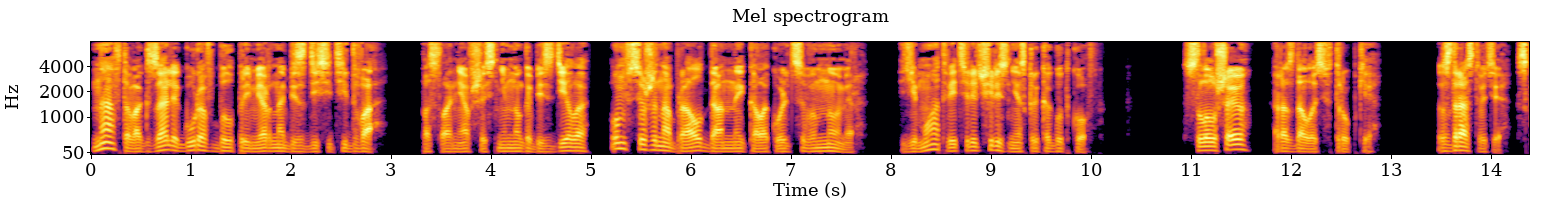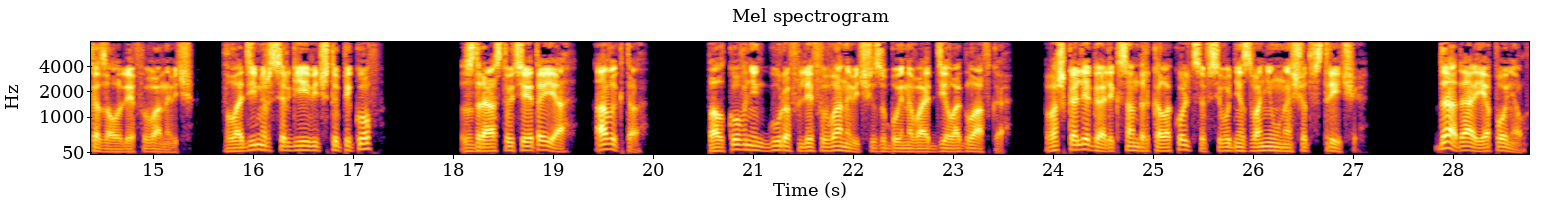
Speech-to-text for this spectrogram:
На автовокзале Гуров был примерно без десяти два. Послонявшись немного без дела, он все же набрал данный Колокольцевым номер. Ему ответили через несколько гудков. «Слушаю», — раздалось в трубке. «Здравствуйте», — сказал Лев Иванович. «Владимир Сергеевич Тупиков?» «Здравствуйте, это я. А вы кто?» «Полковник Гуров Лев Иванович из убойного отдела главка. Ваш коллега Александр Колокольцев сегодня звонил насчет встречи». «Да, да, я понял.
